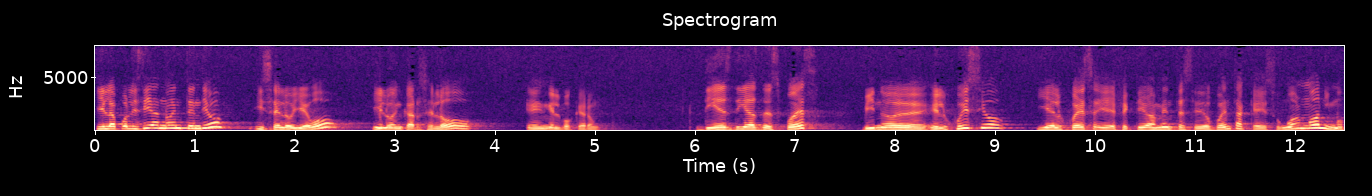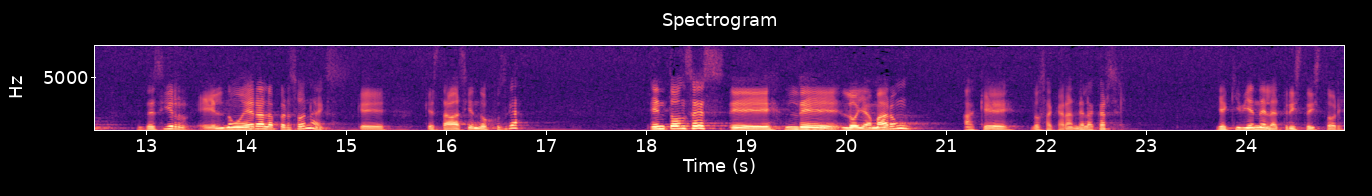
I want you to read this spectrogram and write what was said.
Y la policía no entendió y se lo llevó y lo encarceló en el Boquerón. Diez días después vino eh, el juicio y el juez eh, efectivamente se dio cuenta que es un homónimo. Es decir, él no era la persona que estaba siendo juzgado. Entonces eh, le, lo llamaron a que lo sacaran de la cárcel. Y aquí viene la triste historia.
